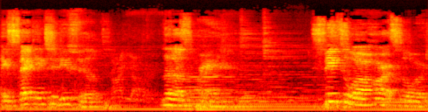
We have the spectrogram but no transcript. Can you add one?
expecting to be filled? Let us pray. Speak to our hearts, Lord.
